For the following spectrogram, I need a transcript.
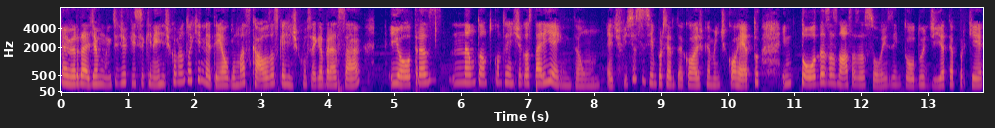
É verdade, é muito difícil, que nem a gente comentou aqui, né? Tem algumas causas que a gente consegue abraçar e outras não tanto quanto a gente gostaria. Então, é difícil ser 100% ecologicamente correto em todas as nossas ações, em todo o dia, até porque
